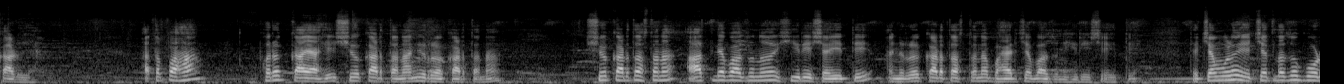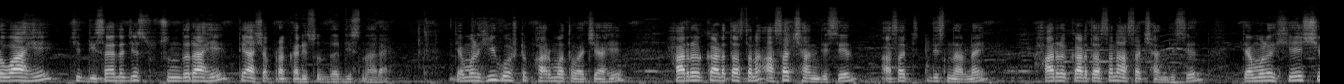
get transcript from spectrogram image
काढूया. आता पहा फरक काय आहे? श काढताना आणि र काढताना. श काढत असताना आतल्या बाजूनं ही रेषा येते आणि र काढत असताना बाहेरच्या बाजूने ही रेषा येते. त्याच्यामुळं याच्यातला जो गोडवा आहे जे दिसायला जे सुंदर आहे ते अशा प्रकारे सुंदर दिसणार आहे. त्यामुळे ही गोष्ट फार महत्त्वाची आहे. हा र काढत असताना असा छान दिसेल असा दिसणार नाही. हा र काढत असताना असा छान दिसेल. त्यामुळे हे श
